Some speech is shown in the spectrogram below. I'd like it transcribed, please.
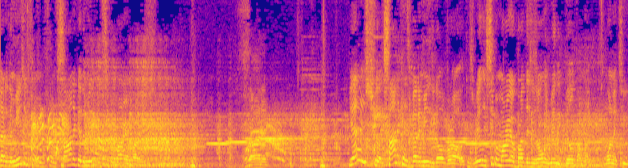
Better, the music from, from Sonic or the music from Super Mario Brothers? Sonic. Yeah, it's true. Like Sonic has better music overall, because really Super Mario Brothers is only really built on like one or two,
